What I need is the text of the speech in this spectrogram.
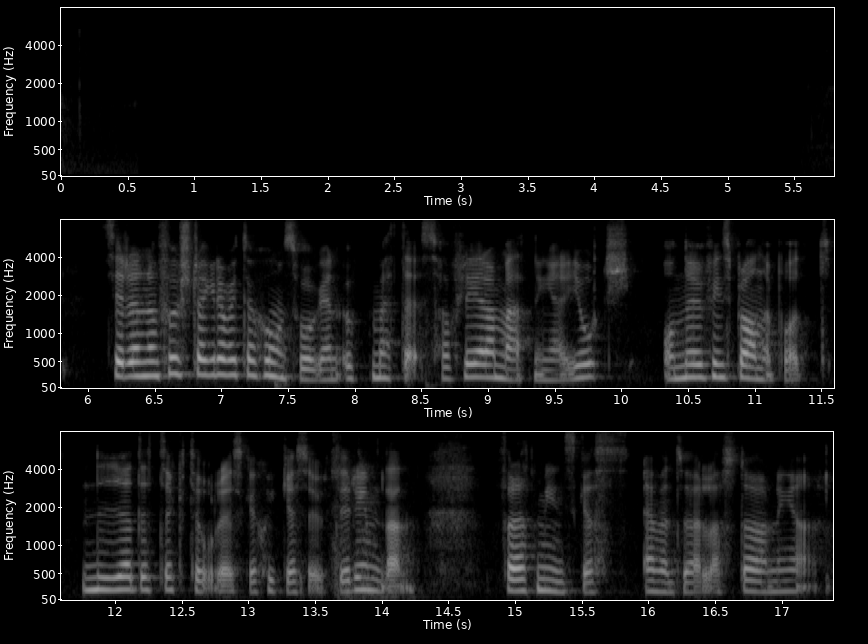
Sedan den första gravitationsvågen uppmättes har flera mätningar gjorts och nu finns planer på att nya detektorer ska skickas ut i rymden för att minska eventuella störningar.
